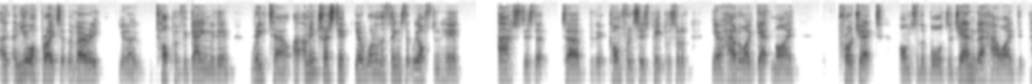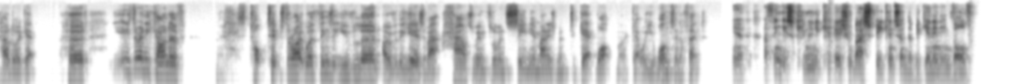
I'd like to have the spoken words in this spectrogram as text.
and, and you operate at the very you know top of the game within retail. I'm interested. You know, one of the things that we often hear asked is that uh, conferences, people are sort of, you know, how do I get my project onto the board's agenda? How I how do I get heard? Is there any kind of top tips the right word things that you've learned over the years about how to influence senior management to get what get what you want in effect yeah, I think it's communication by speaking to them at the beginning, involving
